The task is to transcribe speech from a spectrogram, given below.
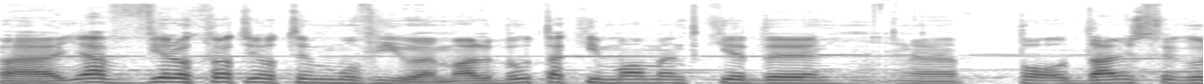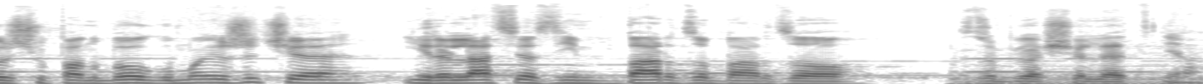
E, ja wielokrotnie o tym mówiłem, ale był taki moment, kiedy e, po oddaniu swojego życia Panu Bogu, moje życie i relacja z Nim bardzo, bardzo zrobiła się letnia.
